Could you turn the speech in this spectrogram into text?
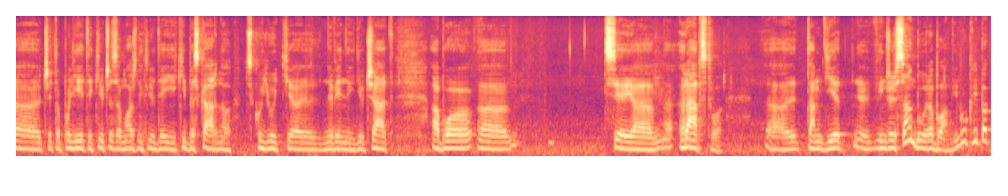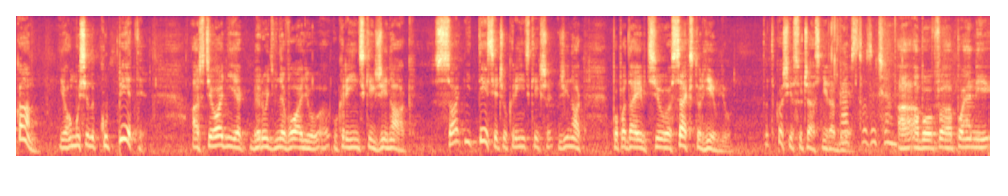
е, чи то політиків, чи заможних людей, які безкарно цькують е, невинних дівчат, або це рабство. Там є, він же сам був рабом, він був кріпаком. Його мусили купити. А сьогодні, як беруть в неволю українських жінок, сотні тисяч українських жінок попадають в цю секс-торгівлю. Це також є сучасні раби. Рабство, звичайно. А, або в е, поемі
